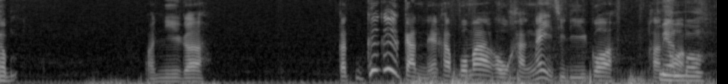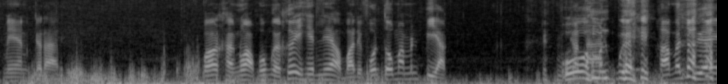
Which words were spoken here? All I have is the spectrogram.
ครับ อันนี้ก็ก็คือคือกันนะครับเพราะว่าเอาข้างในสิดีกว่าข้างแม่นนอกบ่แมนกระดาษ เพราะข้างนอกผมก็เคยเฮ็ดแล้วบาดเดี๋ยวฝนตกมามันเปียก โอ้ มันเปื่อย ครับมันเปื่อย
